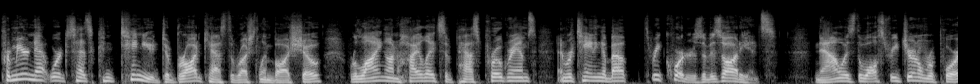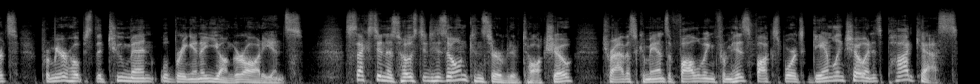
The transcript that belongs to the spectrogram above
Premiere Networks has continued to broadcast The Rush Limbaugh Show, relying on highlights of past programs and retaining about three quarters of his audience. Now, as the Wall Street Journal reports, Premiere hopes the two men will bring in a younger audience. Sexton has hosted his own conservative talk show. Travis commands a following from his Fox Sports gambling show and his podcasts.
